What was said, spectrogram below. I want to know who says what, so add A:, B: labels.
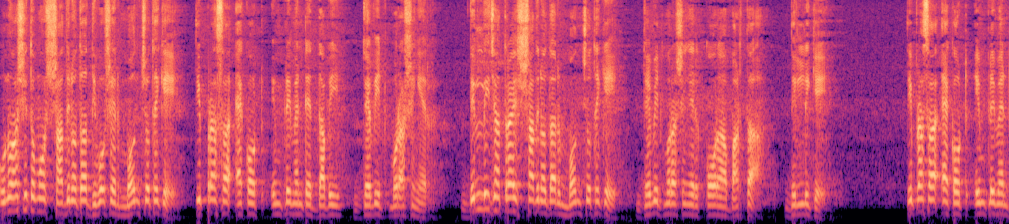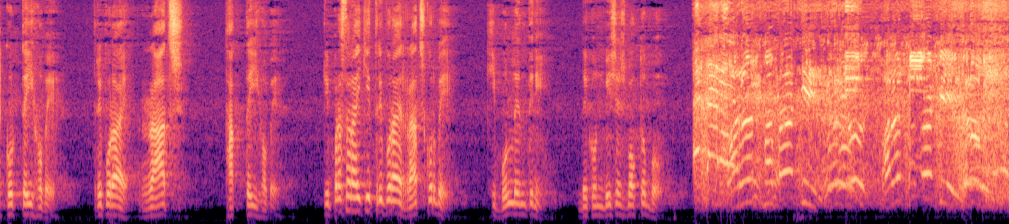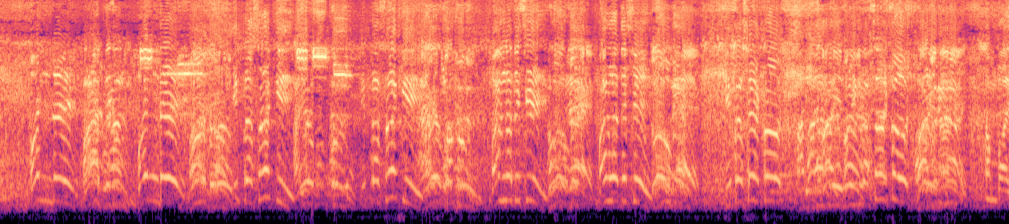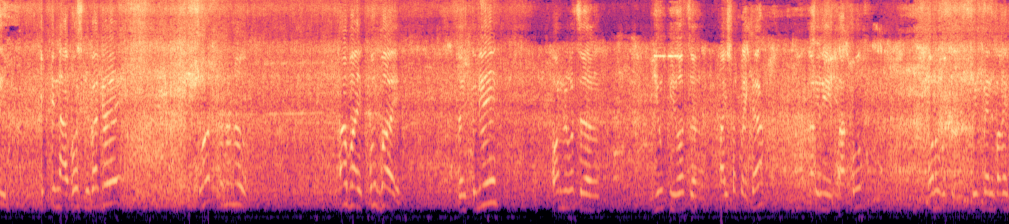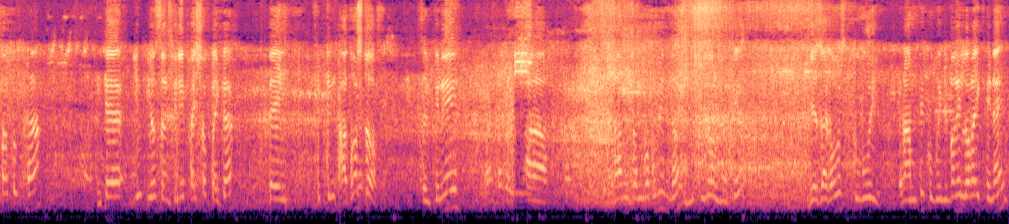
A: উনআশিতম স্বাধীনতা দিবসের মঞ্চ থেকে তিপ্রাসা অ্যাকর্ড ইমপ্লিমেন্টের দাবি ডেভিড মোরাসিংয়ের। দিল্লি যাত্রায় স্বাধীনতার মঞ্চ থেকে ডেভিড মোরাসিংয়ের কড়া বার্তা দিল্লিকে। তিপ্রাসা অ্যাকর্ড ইমপ্লিমেন্ট করতেই হবে। ত্রিপুরায় রাজ থাকতেই হবে। তিপ্রাসারাই কি ত্রিপুরায় রাজ করবে? কি বললেন তিনি? দেখুন বিশেষ বক্তব্য।
B: भारत माता की भारत माता की वंदे मातरम वंदे मातरम इप्रासा की इप्रासा की बांग्लादेशी बांग्लादेशी इप्रासा कोट इप्रासा कोट हम भाई फिफ्टीन আগস্ট বিভাগে ভোট বানানো হ্যাঁ ভাই খুব ভাই जोंनि অন্য जों sini takut menunggu treatment bagi batuk ka ke yo sen sini pai shop pai ka tei 15 Agust sen sini ah Ram জন্মভূমি নকে যে জায়গা কুবুই রামকে কুবুই নিবাঙে লড়াই খেয়ে নেয়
